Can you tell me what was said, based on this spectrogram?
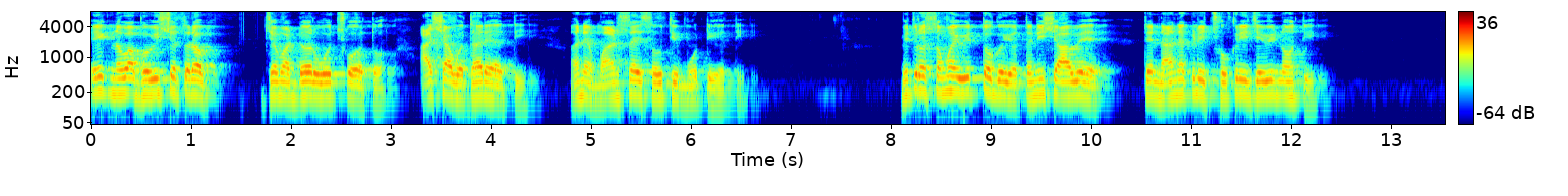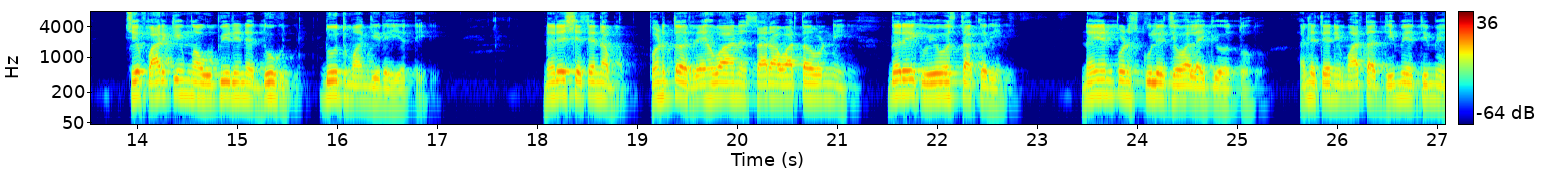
એક નવા ભવિષ્ય તરફ જેમાં ડર ઓછો હતો, આશા વધારે હતી અને માણસાઈ સૌથી મોટી હતી. મિત્રો, સમય વીતતો ગયો. તનિષા આવે તે નાનકડી છોકરી જેવી નહોતી, જે પાર્કિંગમાં ઊભી રહીને દૂધ દૂધ માંગી રહી હતી. નરેશે તેના ભણતર, રહેવા અને સારા વાતાવરણની દરેક વ્યવસ્થા કરી. નયન પણ સ્કૂલે જવા લાગ્યો હતો અને તેની માતા ધીમે ધીમે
